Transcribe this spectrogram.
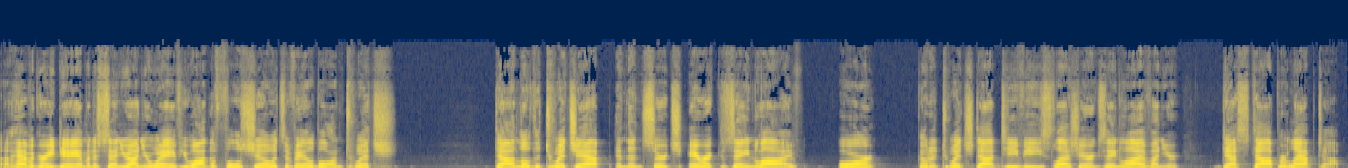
Uh, have a great day. I'm going to send you on your way. If you want the full show, it's available on Twitch. Download the Twitch app and then search Eric Zane Live or go to twitch.tv slash Eric Zane Live on your desktop or laptop.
